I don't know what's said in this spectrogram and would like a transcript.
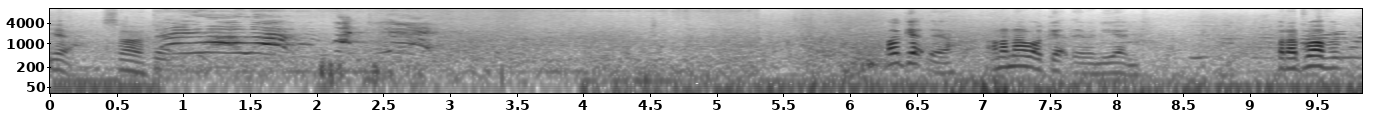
Yeah, so. Hey, roller! Fuck yes! I'll get there, and I know I'll get there in the end. But I'd rather. Friend,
